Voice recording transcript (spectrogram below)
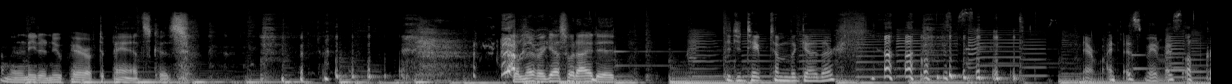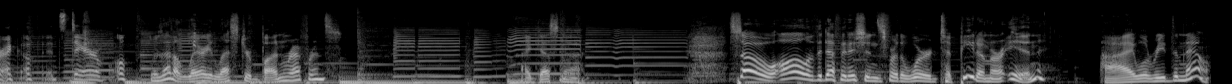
I'm going to need a new pair of pants because you'll never guess what I did. Did you tape them together? I just made myself crack up and it's terrible. Was that a Larry Lester Bun reference? I guess not. So, all of the definitions for the word tapetum are in. I will read them now.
